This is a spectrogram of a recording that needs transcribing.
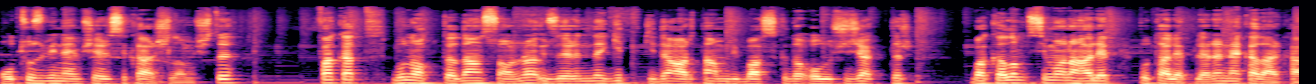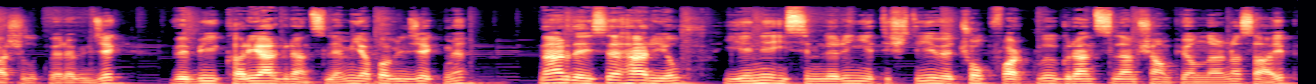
30 bin hemşerisi karşılamıştı. Fakat bu noktadan sonra üzerinde gitgide artan bir baskı da oluşacaktır. Bakalım Simona Halep bu taleplere ne kadar karşılık verebilecek ve bir kariyer Grand Slam'i yapabilecek mi? Neredeyse her yıl yeni isimlerin yetiştiği ve çok farklı Grand Slam şampiyonlarına sahip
